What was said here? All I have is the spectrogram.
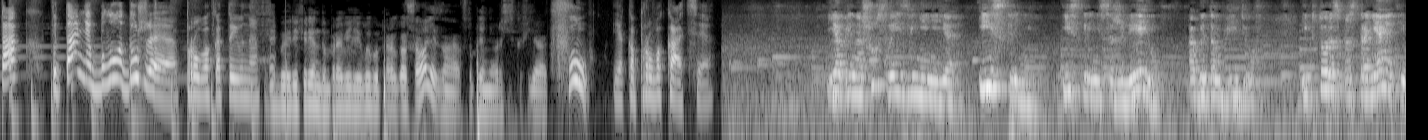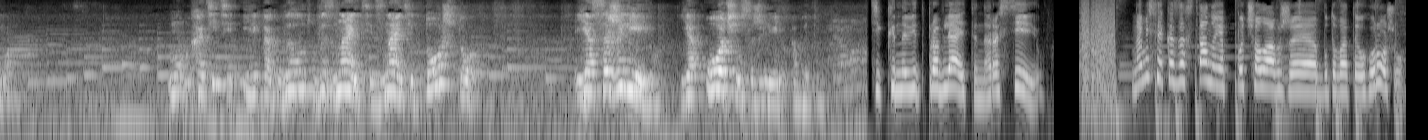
так. Питання було дуже провокативне. Если бы референдум провели, вы бы проголосовали за вступление в Российскую Федерацию? Фу, яка провокація. Я приношу свои извинения. Я искренне, искренне сожалею об этом видео. И кто распространяет его, ну, хотите или как, вы, лу- вы знаете, знаете то, что я сожалею. Я очень сожалею об этом. Тільки не відправляйте на Росію. На місці Казахстану я почала вже будувати огорожу,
